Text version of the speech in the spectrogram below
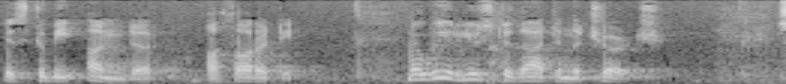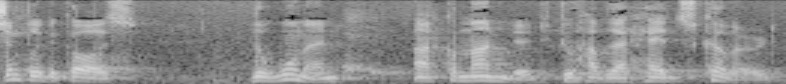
is to be under authority. Now, we're used to that in the church simply because the women are commanded to have their heads covered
